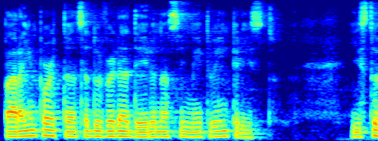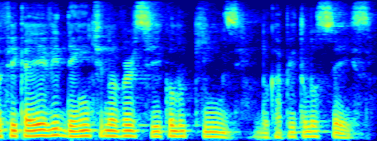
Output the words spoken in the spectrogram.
para a importância do verdadeiro nascimento em Cristo. Isto fica evidente no versículo 15 do capítulo 6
